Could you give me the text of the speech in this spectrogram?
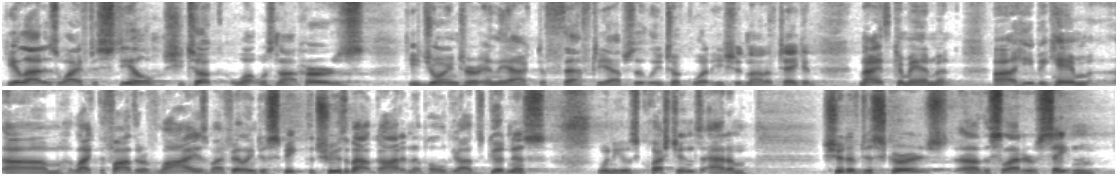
he allowed his wife to steal. She took what was not hers he joined her in the act of theft. He absolutely took what he should not have taken. Ninth commandment, uh, he became um, like the father of lies by failing to speak the truth about God and uphold God's goodness. When he was questioned, Adam should have discouraged uh, the slander of Satan.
